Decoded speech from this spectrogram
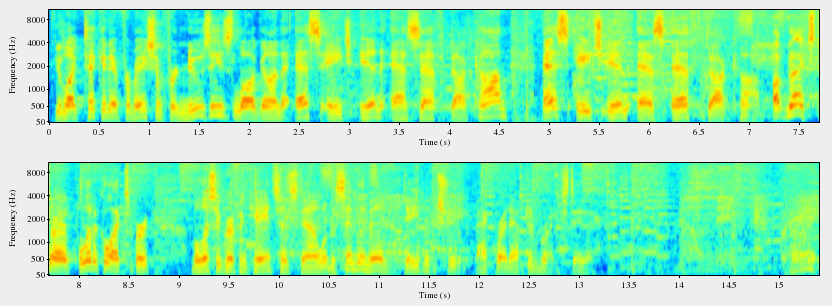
If you'd like ticket information for Newsies, log on to shnsf.com, shnsf.com. Up next, our political expert, Melissa Griffin Caen, sits down with Assemblyman David Chiu. Back right after the break. Stay there. All right.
